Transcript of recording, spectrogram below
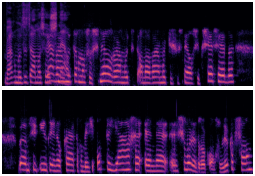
waarom moet het allemaal zo ja, waarom snel? moet het allemaal zo snel? Waarom moet, het allemaal, waarom moet je zo snel succes hebben? Waarom zit iedereen elkaar toch een beetje op te jagen? En eh, ze worden er ook ongelukkig van.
